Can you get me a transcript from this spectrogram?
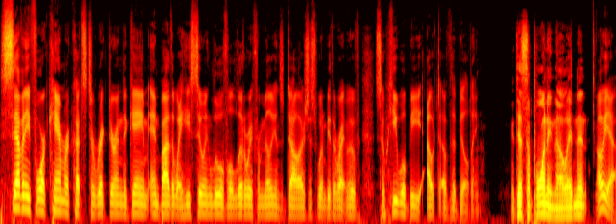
74 camera cuts to Rick during the game, and by the way, he's suing Louisville literally for millions of dollars. Just wouldn't be the right move. So he will be out of the building. Disappointing though, isn't it? Oh yeah,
